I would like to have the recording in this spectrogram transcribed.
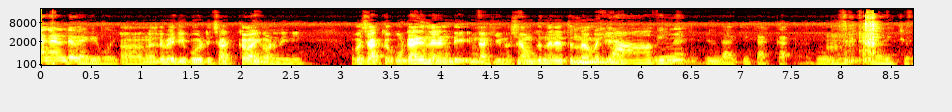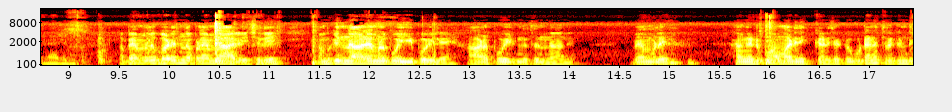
ആങ്ങളുടെ പെരി പോയിട്ട് ചക്ക വാങ്ങിക്കൊണ്ടിനി അപ്പൊ ചക്ക കൂട്ടാൻ ഇന്നലെ ഉണ്ട് ഉണ്ടാക്കി പക്ഷെ നമുക്ക് ഇന്നലെ തിന്നാൻ പറ്റില്ല ചക്ക. അപ്പൊ നമ്മൾ ഇവിടെ നിന്നപ്പോഴേ നമ്മൾ ആലോചിച്ചത്. നമുക്ക് ഇന്നാളെ നമ്മൾ പോയി പോയില്ലേ? ആടെ പോയിരുന്ന് തിന്നാന്ന്. അപ്പൊ നമ്മൾ അങ്ങോട്ട് പോകാൻ വേണ്ടി നിക്കാണ്. ചക്കക്കൂട്ടാൻ എത്ര എത്രക്ക് ഉണ്ട്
